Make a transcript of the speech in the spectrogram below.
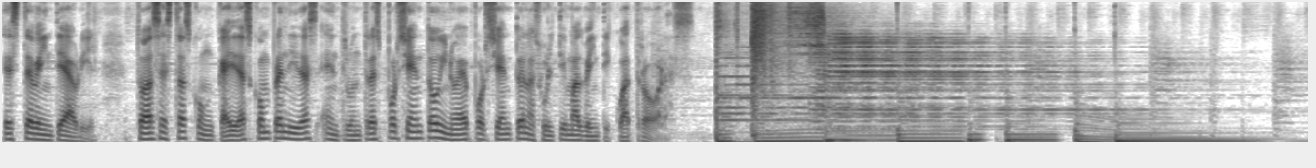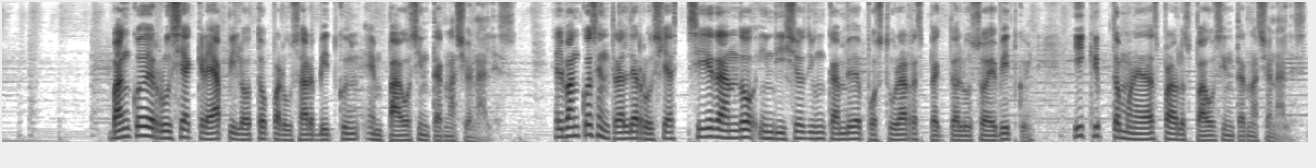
este 20 de abril, todas estas con caídas comprendidas entre un 3% y 9% en las últimas 24 horas. Banco de Rusia crea piloto para usar Bitcoin en pagos internacionales. El Banco Central de Rusia sigue dando indicios de un cambio de postura respecto al uso de Bitcoin y criptomonedas para los pagos internacionales.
